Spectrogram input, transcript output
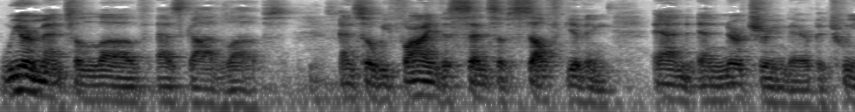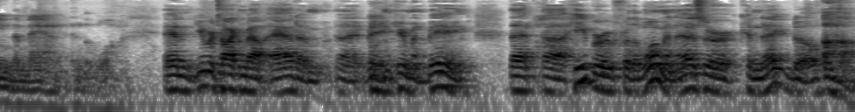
we are meant to love as God loves. And so we find this sense of self giving and, and nurturing there between the man and the woman. And you were talking about Adam uh, being Mm-hmm. human being. That uh, Hebrew for the woman, Ezer Kenegdo, Uh-huh.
